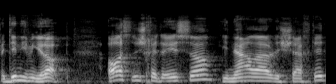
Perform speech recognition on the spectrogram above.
it didn't even get up. Also, you're not allowed to shecht it.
